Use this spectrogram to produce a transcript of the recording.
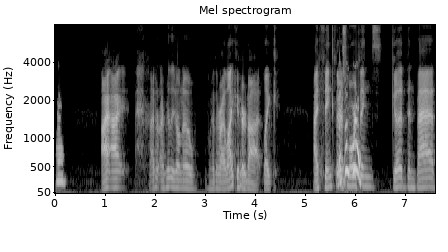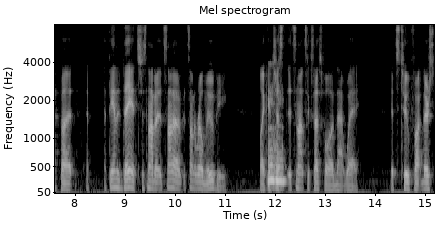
Yeah. I I I don't I really don't know whether I like it or not. Like, I think there's That's more things good than bad, but at, at the end of the day, it's just not a it's not a it's not a real movie. Like, it's just it's not successful in that way. It's too fun. There's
